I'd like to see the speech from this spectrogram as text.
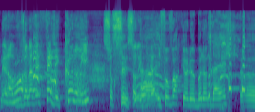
Mais alors, vous en avez fait des conneries sur, ce, sur les Ah, il faut voir que le bonhomme Daesh, euh,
